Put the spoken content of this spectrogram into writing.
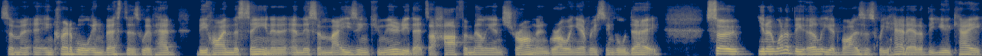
some uh, incredible investors we've had behind the scene and, and this amazing community that's a half a million strong and growing every single day. So, you know, one of the early advisors we had out of the UK,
